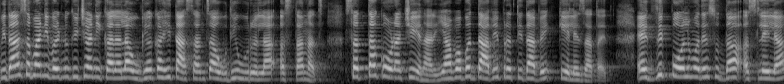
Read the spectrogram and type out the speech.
विधानसभा निवडणुकीच्या निकालाला उघ्या काही तासांचा अवधी उरला असतानाच सत्ता कोणाची येणार याबाबत दावे प्रतिदावे केले जात आहेत. एक्झिट पोलमध्ये सुद्धा असलेल्या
